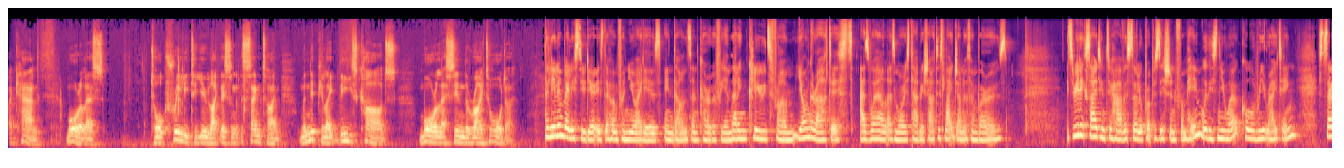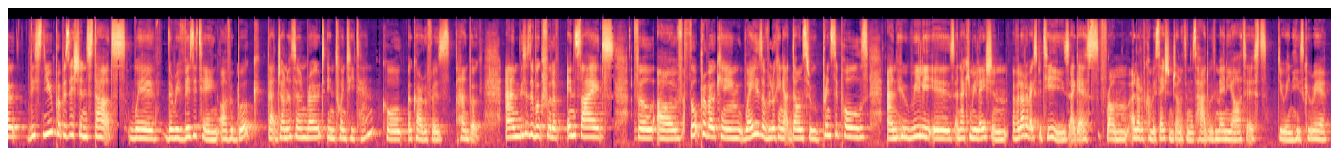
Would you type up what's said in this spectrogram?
I can, more or less, talk freely to you like this and at the same time manipulate these cards more or less in the right order. The Lilian Baylis Studio is the home for new ideas in dance and choreography, and that includes from younger artists as well as more established artists like Jonathan Burrows. It's really exciting to have a solo proposition from him with his new work called Rewriting. So, this new proposition starts with the revisiting of a book that Jonathan wrote in 2010 called A Choreographer's Handbook. And this is a book full of insights, full of thought provoking ways of looking at dance through principles, and who really is an accumulation of a lot of expertise, I guess, from a lot of conversation Jonathan has had with many artists during his career.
